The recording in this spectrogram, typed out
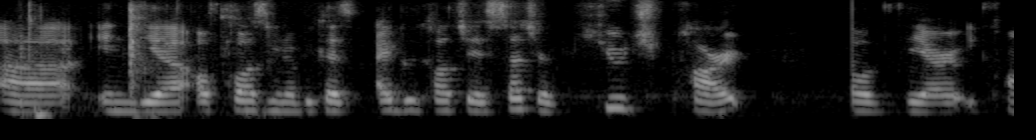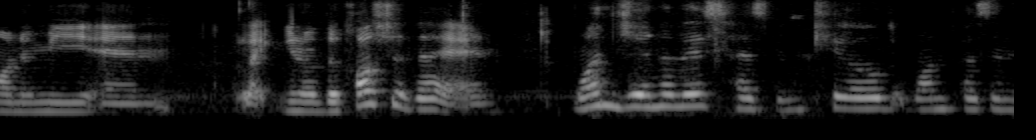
uh, India. Of course, you know because agriculture is such a huge part of their economy and like you know the culture there and one journalist has been killed one person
